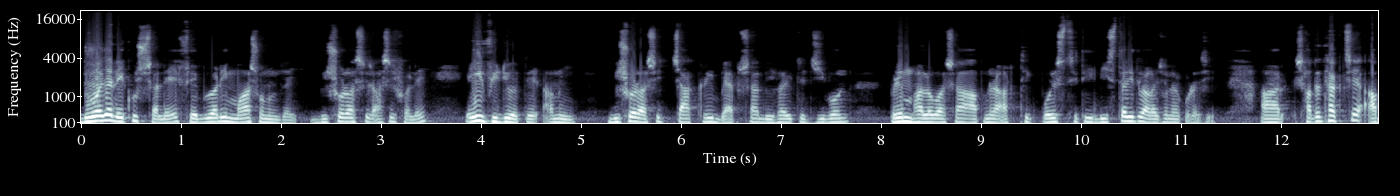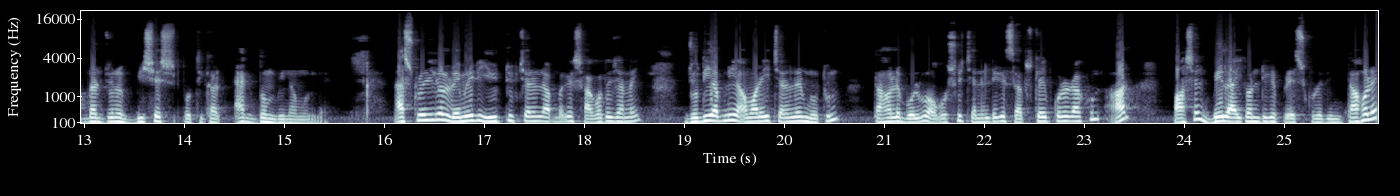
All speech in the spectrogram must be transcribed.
দু হাজার একুশ সালে ফেব্রুয়ারি মাস অনুযায়ী বিশ্বরাশি রাশিফলে এই ভিডিওতে আমি বিশ্বরাশির চাকরি, ব্যবসা, বিবাহিত জীবন, প্রেম, ভালোবাসা, আপনার আর্থিক পরিস্থিতি বিস্তারিত আলোচনা করেছি। আর সাথে থাকছে আপনার জন্য বিশেষ প্রতিকার একদম বিনামূল্যে। অ্যাস্ট্রোলজিক্যাল রেমেডি ইউটিউব চ্যানেলে আপনাকে স্বাগত জানাই। যদি আপনি আমার এই চ্যানেলের নতুন, তাহলে বলব অবশ্যই চ্যানেলটিকে সাবস্ক্রাইব করে রাখুন আর পাশের বেল আইকনটিকে প্রেস করে দিন। তাহলে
